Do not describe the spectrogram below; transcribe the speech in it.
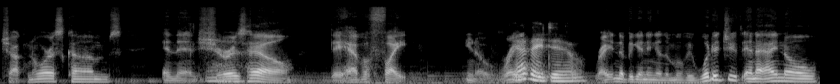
chuck norris comes and then sure Yeah. as hell they have a fight you know right Yeah, they do. right in the beginning of the movie what did you and i know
